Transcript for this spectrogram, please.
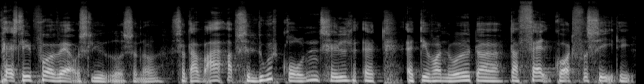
passe lidt på erhvervslivet og sådan noget. Så der var absolut grunden til, at, at det var noget, der, der faldt godt for CD.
